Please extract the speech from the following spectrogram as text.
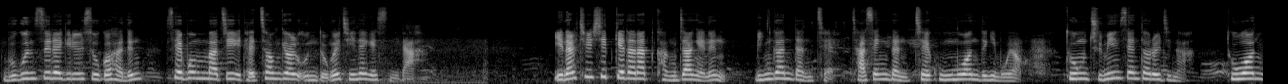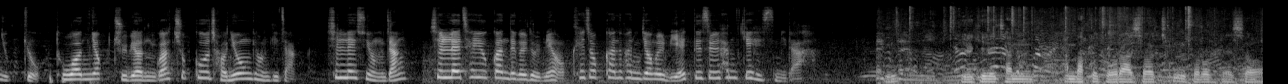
묵은 쓰레기를 수거하는 새봄맞이 대청결 운동을 진행했습니다. 이날 70계단 앞 광장에는 민간단체, 자생단체, 공무원 등이 모여 동주민센터를 지나 도원육교, 도원역 주변과 축구 전용 경기장, 실내 수영장, 실내 체육관 등을 돌며 쾌적한 환경을 위해 뜻을 함께 했습니다. 이렇게 참 한 바퀴 돌아서 청소를 해서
